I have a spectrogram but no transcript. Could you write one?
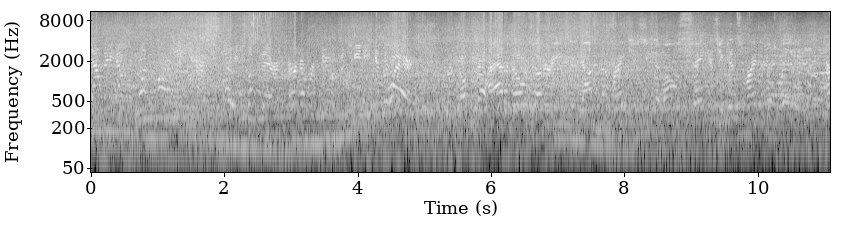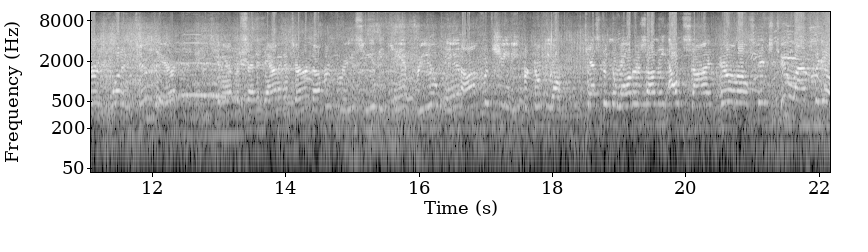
Down the hill, one car here. Oh, he slipped there in turn number two. Pacini gets away. Procopio had a nose underneath him, down in the brakes. See sink as he gets right in between turns one and two there. He's going to have to send it down into turn number three, see if he can't reel in on Pacini. Procopio testing the waters on the outside, parallel sticks, two laps to go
